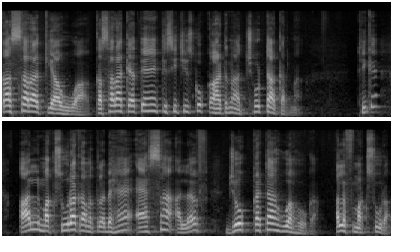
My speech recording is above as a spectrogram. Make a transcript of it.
कसरा क्या हुआ। कसरा कहते हैं किसी चीज़ को काटना, छोटा करना। ठीक है? अल मकसूरा का मतलब है ऐसा अलफ जो कटा हुआ होगा, अलफ मकसूरा।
